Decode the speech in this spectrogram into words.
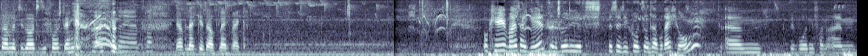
damit die Leute sich vorstellen können. Vielleicht wird er jetzt weg. Ja, vielleicht geht er auch gleich weg. Okay, weiter geht's. Entschuldigt bitte die kurze Unterbrechung. Ähm, wir wurden von einem,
